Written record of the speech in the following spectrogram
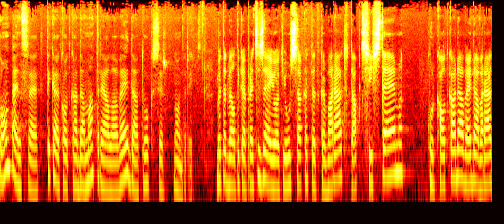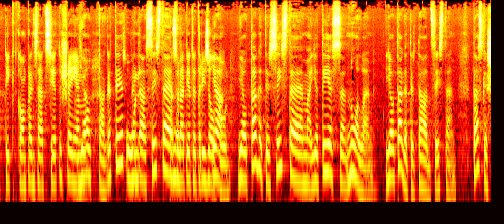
kompensēt tikai kaut kādā materiālā veidā to, kas ir nodarīts. Bet tad vēl tikai precizējot, jūs sakat, tad, ka varētu tapt sistēma, kur kaut kādā veidā varētu tikt kompensēts cietušajiem. Jau tagad ir un tā sistēma. Tas varētu ietver arī izoltūdu. Jā, jau tagad ir sistēma, ja tiesa nolēma. Jau tagad ir tāda sistēma. Tas, kas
